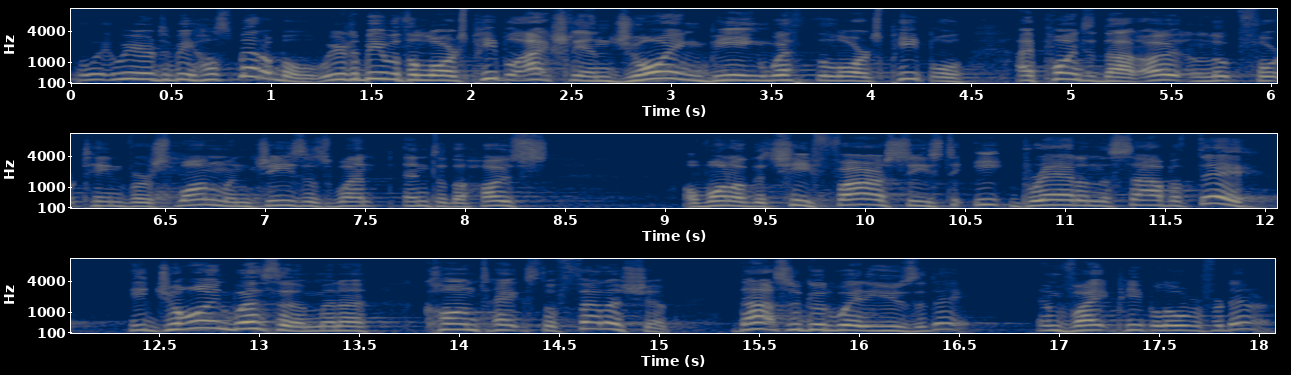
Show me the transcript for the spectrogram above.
We are to be hospitable. We are to be with the Lord's people, actually enjoying being with the Lord's people. I pointed that out in Luke 14, verse 1, when Jesus went into the house of one of the chief Pharisees to eat bread on the Sabbath day. He joined with him in a context of fellowship. That's a good way to use the day. Invite people over for dinner,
